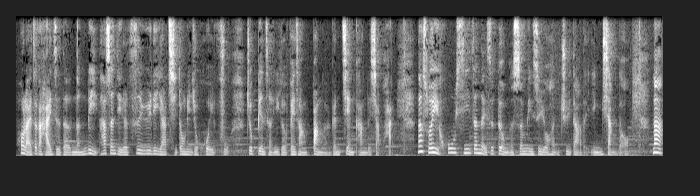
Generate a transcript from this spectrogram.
后来这个孩子的能力，他身体的自愈力啊、启动力就恢复，就变成一个非常棒啊、跟健康的小孩。那所以呼吸真的也是对我们的生命是有很巨大的影响的哦。那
